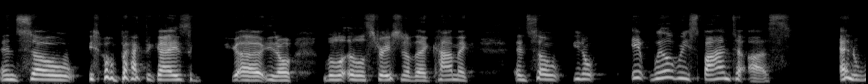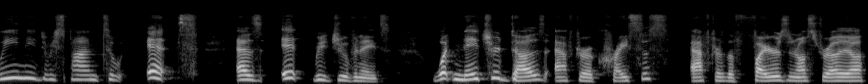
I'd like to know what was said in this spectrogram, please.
And so, you know, back to Guy's, uh, you know, little illustration of that comic. And so, you know, it will respond to us and we need to respond to it as it rejuvenates. What nature does after a crisis after the fires in Australia,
